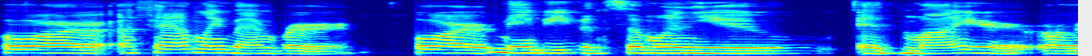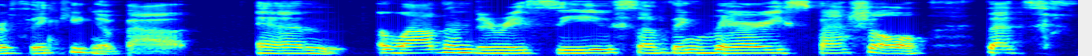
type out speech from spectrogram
or a family member or maybe even someone you admire or are thinking about and allow them to receive something very special that's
